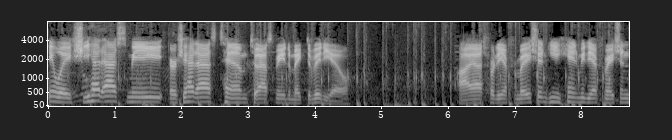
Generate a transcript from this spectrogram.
Anyway, she had asked me, or she had asked him to ask me to make the video. I asked for the information, he handed me the information,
